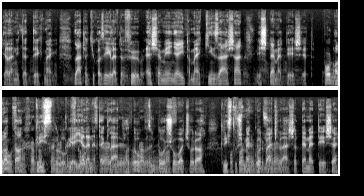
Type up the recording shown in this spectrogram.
jelenítették meg. Láthatjuk az élete főbb eseményeit, a megkínzását és temetését. Alatta krisztológiai jelenetek láthatók, az utolsó vacsora, Krisztus megkorbácsolása, temetése,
